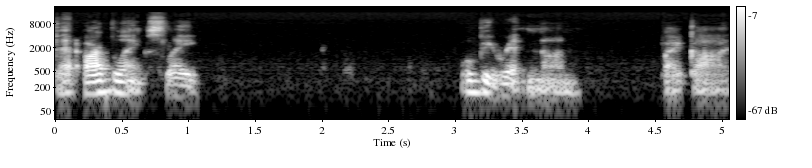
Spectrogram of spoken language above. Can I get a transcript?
that our blank slate will be written on by God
